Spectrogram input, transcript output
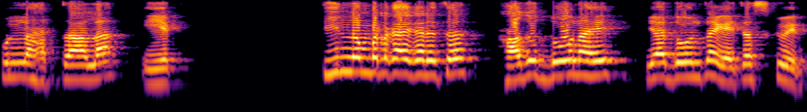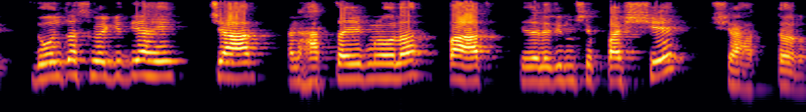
पुन्हा हातचा आला एक. तीन नंबरला काय करायचं? हा जो दोन आहे या दोनचा घ्यायचा स्क्वेअर दोनचा स्क्वेअर किती आहे? चार आणि हातचा एक मिळवला पाच. हे झाले तीनशे पाचशे शहात्तर.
